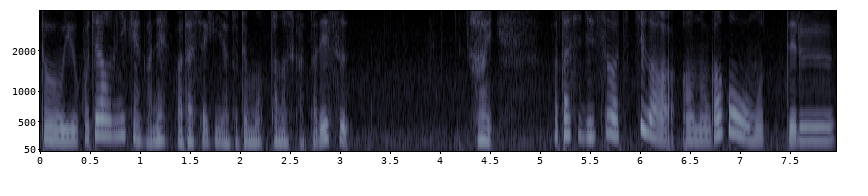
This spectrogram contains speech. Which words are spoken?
というこちらの2件がね私的にはとても楽しかったです。はい。私実は父があの画号を持ってる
